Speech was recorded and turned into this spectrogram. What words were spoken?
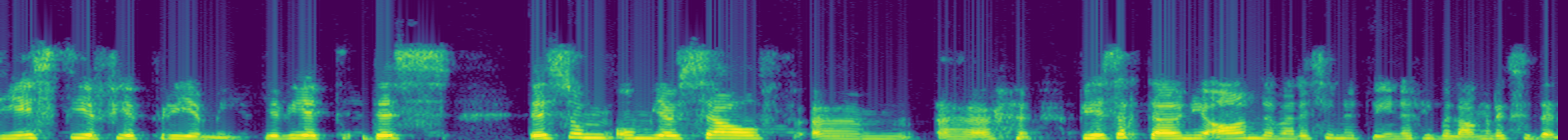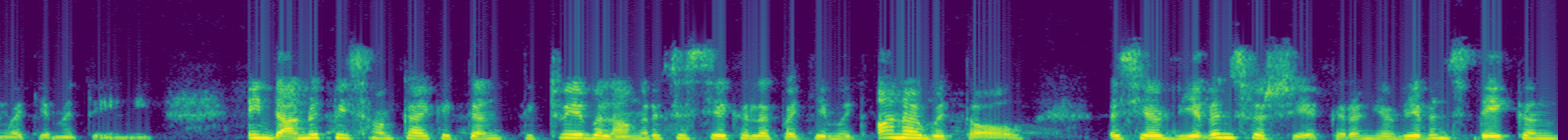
DStv premie. Jy weet, dis dis om om jouself ehm um, uh besig te hou in die aande, maar dis nie noodwendig die belangrikste ding wat jy moet hê nie. En dan moet mens gaan kyk, ek dink die twee belangrikste sekerlik wat jy moet aanhou betaal is jou lewensversekering, jou lewensdekking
